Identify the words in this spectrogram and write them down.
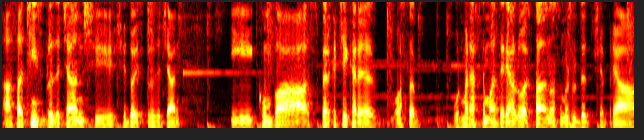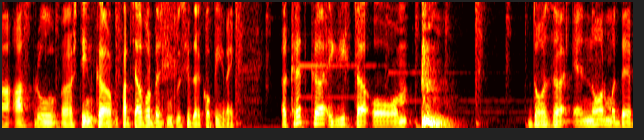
asta, 15 ani și, și 12 ani și cumva sper că cei care o să urmărească materialul ăsta nu o să mă judece prea aspru, știind că parțial vorbesc inclusiv de copiii mei. Cred că există o doză enormă de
